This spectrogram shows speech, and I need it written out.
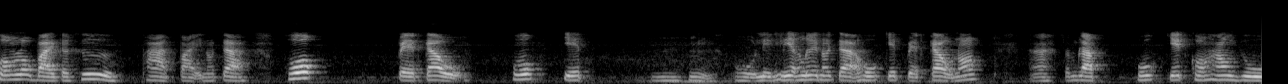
ของรอบบ่ายก็คือพลาดไปเนาะจ้ะหกแปดเก้าหกเจ็ดโอ้โหเรียงเรียงเลยเนาะจ้ะหกเจ็ดแปดเก้าเนาะอะสำหรับหกเจ็ดของเฮาอยู่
